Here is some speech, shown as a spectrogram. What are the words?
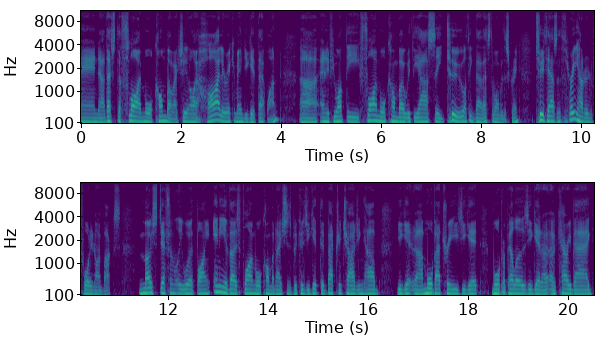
and uh, that's the Fly More combo actually, and I highly recommend you get that one. Uh, and if you want the Fly More combo with the RC2, I think no, that's the one with the screen, two thousand three hundred and forty nine bucks. Most definitely worth buying any of those Fly More combinations because you get the battery charging hub, you get uh, more batteries, you get more propellers, you get a, a carry bag.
